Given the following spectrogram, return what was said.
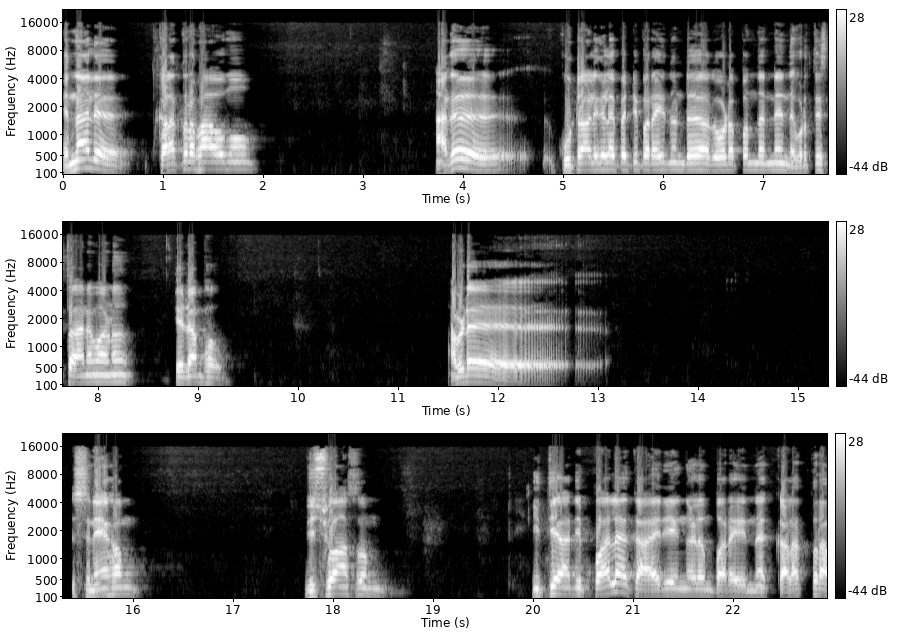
എന്നാൽ കളത്രഭാവമോ അത് കൂട്ടാളികളെ പറ്റി പറയുന്നുണ്ട്. അതോടൊപ്പം തന്നെ നിവൃത്തി സ്ഥാനമാണ് ഏഴാം ഭാവം. അവിടെ സ്നേഹം വിശ്വാസം ഇത്യാദി പല കാര്യങ്ങളും പറയുന്ന കളത്ര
